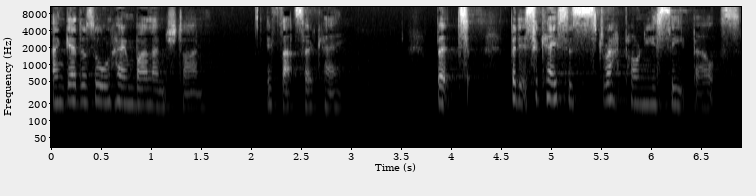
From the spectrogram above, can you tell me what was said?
and get us all home by lunchtime, if that's okay. But, but it's a case of strap on your seatbelts.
